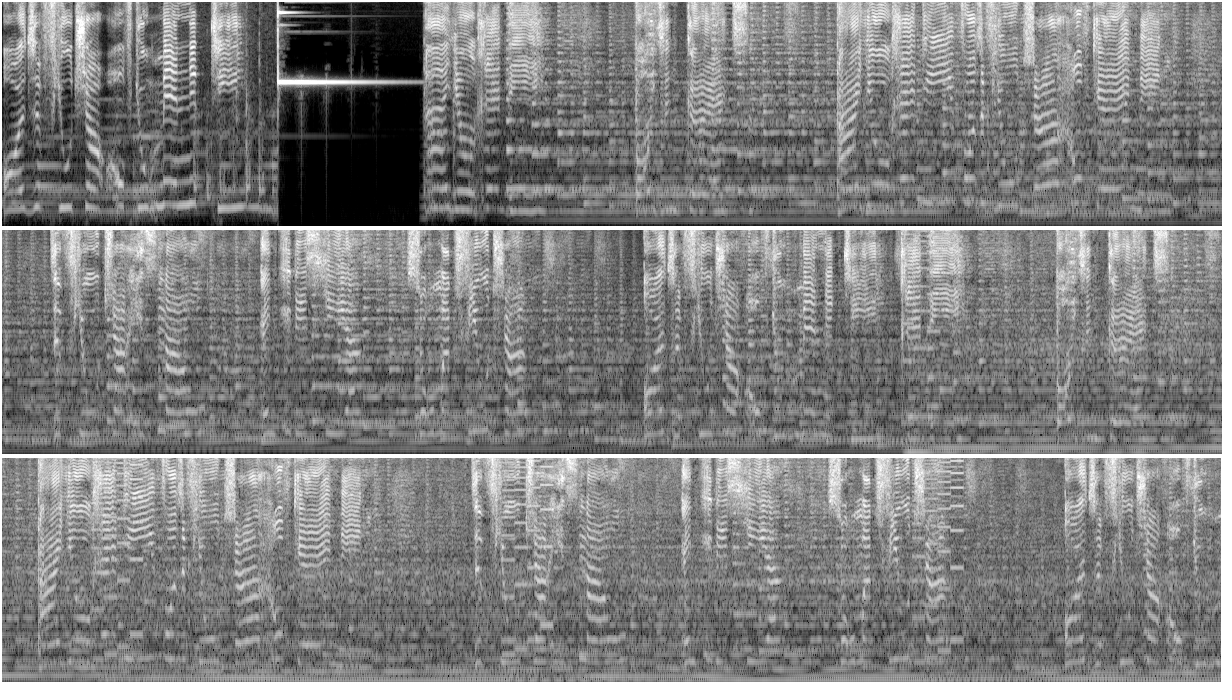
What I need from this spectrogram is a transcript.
All the future of humanity. Are you ready, is here. So much future. All the future of humanity.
